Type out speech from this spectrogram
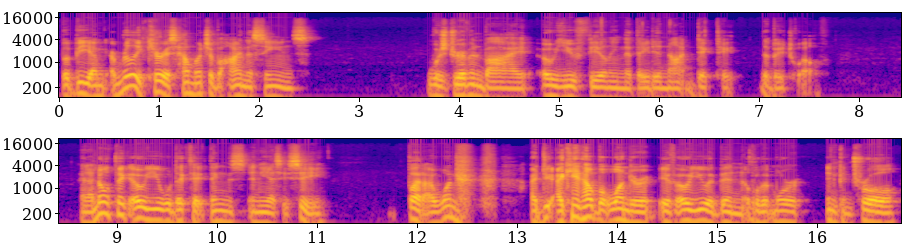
but b I'm I'm really curious how much of behind the scenes was driven by OU feeling that they did not dictate the Big 12. And I don't think OU will dictate things in the SEC, but I wonder I do I can't help but wonder if OU had been a little bit more in control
